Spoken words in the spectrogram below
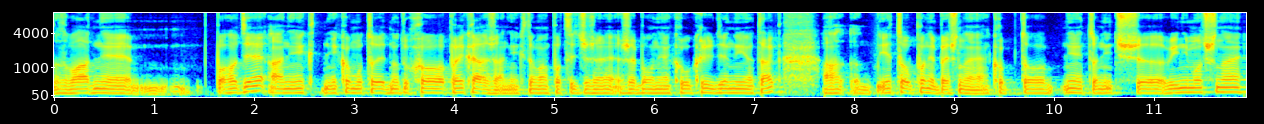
zvládne v pohode a niek, niekomu to jednoducho prekáža. Niekto má pocit, že, že bol nejako ukrivdený a tak. A je to úplne bežné. Ako to, nie je to nič e, výnimočné.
